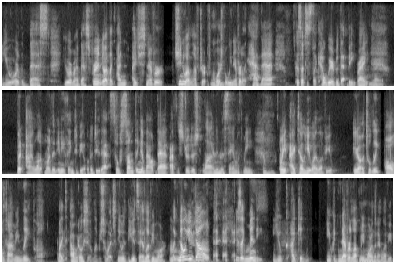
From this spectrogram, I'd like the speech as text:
you are the best. You are my best friend. You know, like, I, I just never, she knew I loved her, of course, mm-hmm. but we never like had that because I just like, how weird would that be? Right. Right. But I want more than anything to be able to do that. So something about that, I just drew this line in the sand with me. Mm-hmm. I mean, I tell you I love you. You know, I told Lee all the time. I mean, Lee, like I would always say, I love you so much. And he would he would say, I love you more. I'm like, no, you don't. He's like, Mindy, you I could you could never love me more than I love you.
